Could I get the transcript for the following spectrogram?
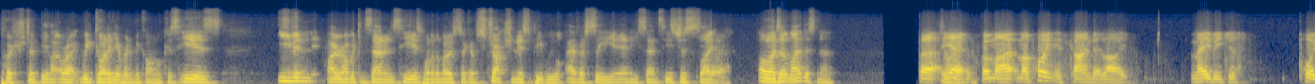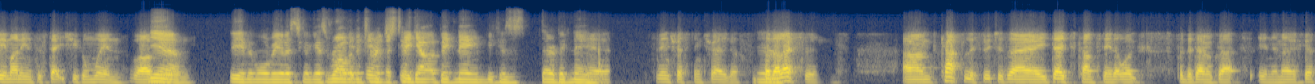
push to be like, all right, we've got to get rid of McConnell because he is, even by Republican standards, he is one of the most like obstructionist people you'll ever see in any sense. He's just like, yeah. oh, I don't like this now. But Sorry. yeah, but my, my point is kind of like maybe just pour your money into states you can win rather Yeah. than Be a bit more realistic, I guess, rather than trying to just take out a big name because they're a big name. yeah, it's an interesting trade-off. Yeah. So the lessons, um, Catalist, which is a data company that works for the Democrats in America,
